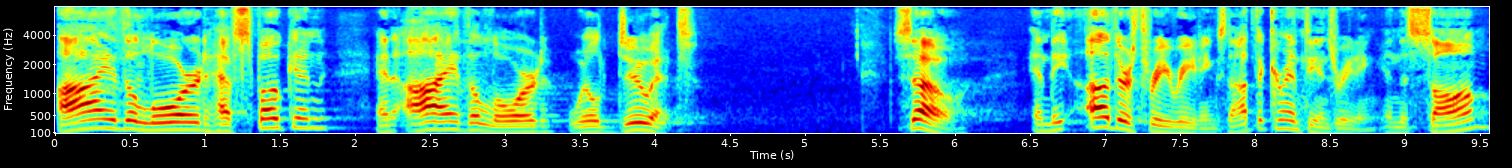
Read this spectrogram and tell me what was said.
I, the Lord, have spoken and I, the Lord, will do it. So, in the other three readings, not the Corinthians reading, in the Psalm,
